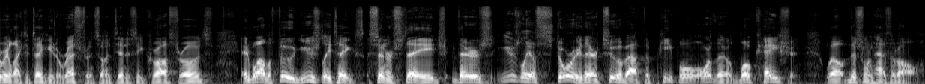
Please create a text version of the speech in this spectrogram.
we like to take you to restaurants on Tennessee Crossroads. And while the food usually takes center stage, there's usually a story there too about the people or the location. Well, this one has it all.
